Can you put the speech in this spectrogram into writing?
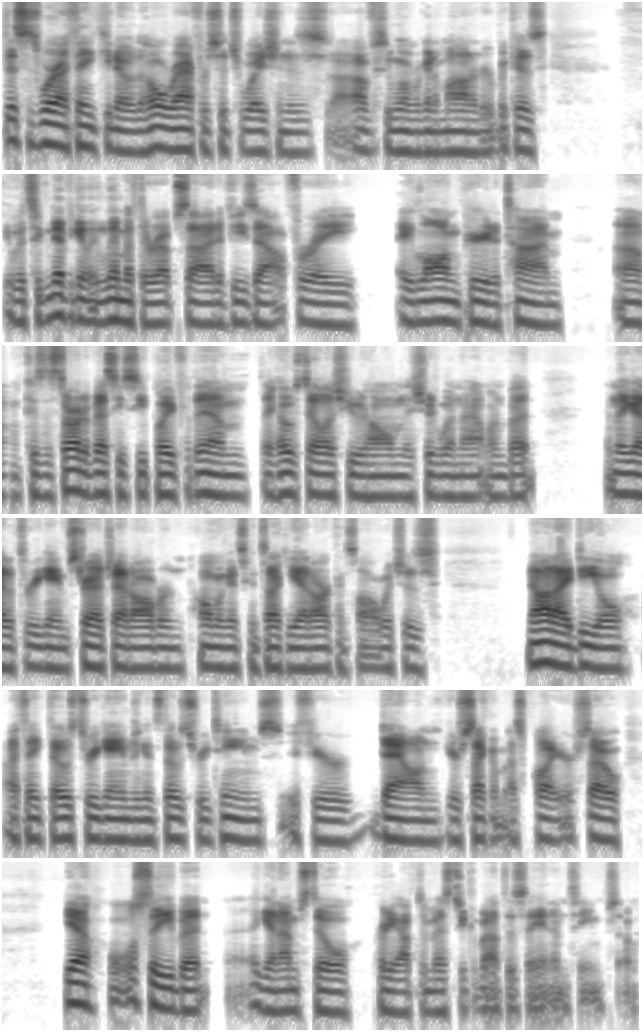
this is where I think you know the whole Radford situation is obviously one we're going to monitor because it would significantly limit their upside if he's out for a a long period of time. Because um, the start of SEC play for them, they host LSU at home. They should win that one, but and they got a three game stretch at Auburn, home against Kentucky, at Arkansas, which is not ideal. I think those three games against those three teams, if you're down your second best player. So, yeah, we'll see. But uh, again, I'm still pretty optimistic about this A&M team. So,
